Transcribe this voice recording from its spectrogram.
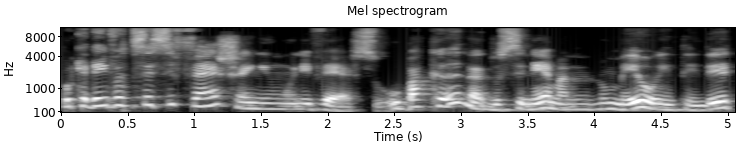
Porque daí você se fecha em um universo. O bacana do cinema, no meu entender,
